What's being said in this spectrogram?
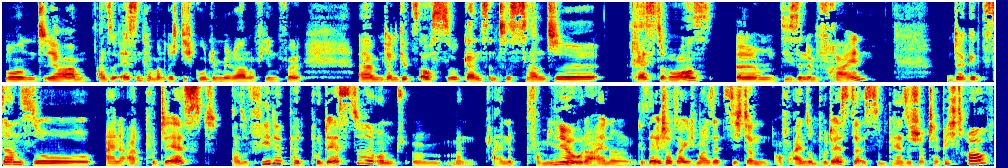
und ja, also essen kann man richtig gut im Iran auf jeden Fall. Ähm, dann gibt's auch so ganz interessante Restaurants, ähm, die sind im Freien. Da gibt's dann so eine Art Podest, also viele Podeste und ähm, man, eine Familie oder eine Gesellschaft, sage ich mal, setzt sich dann auf ein so ein Podest, da ist so ein persischer Teppich drauf.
